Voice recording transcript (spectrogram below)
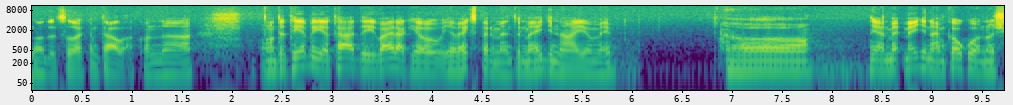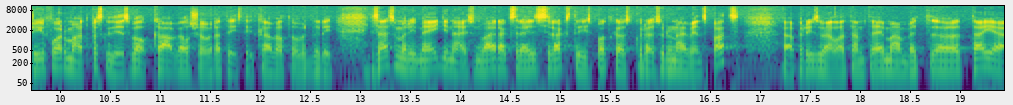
nodot cilvēkiem tālāk. Un, uh, un tie bija tādi vairāk jau, jau eksperimenti un mēģinājumi. Uh, jā, mēģinājām kaut ko no šī formāta paskatīties, vēl, kā vēl šo var attīstīt, kā vēl to var darīt. Es esmu arī mēģinājis un vairākas reizes rakstījis podkāstu, kurās runāju viens pats par izvēlētām tēmām, bet tajā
